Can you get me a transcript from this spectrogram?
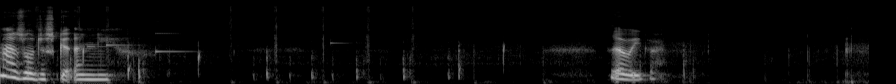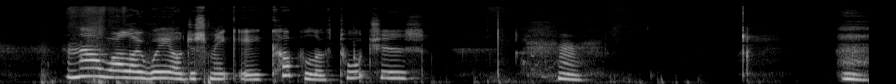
Might as well just get any. There we go. Now while I wait, I'll just make a couple of torches. Hmm.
